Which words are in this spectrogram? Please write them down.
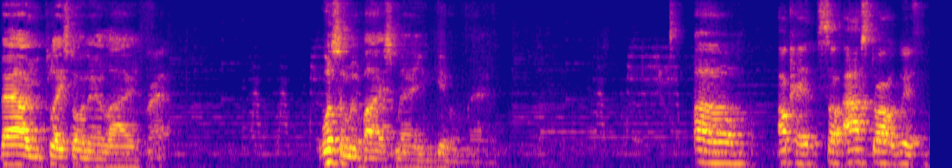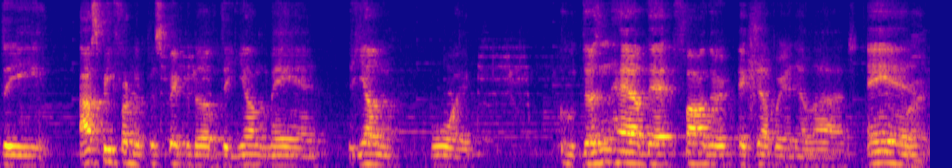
value placed on their life. right What's some advice, man, you can give them, man? Um. Okay, so I'll start with the. I'll speak from the perspective of the young man, the young boy, who doesn't have that father example in their lives, and Right.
